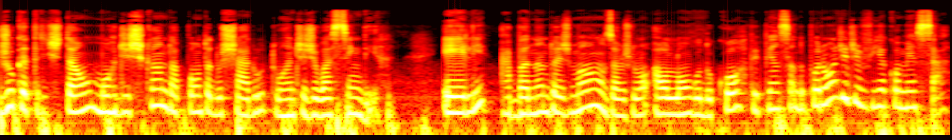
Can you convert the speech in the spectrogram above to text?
Juca Tristão mordiscando a ponta do charuto antes de o acender. Ele, abanando as mãos ao longo do corpo e pensando por onde devia começar,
